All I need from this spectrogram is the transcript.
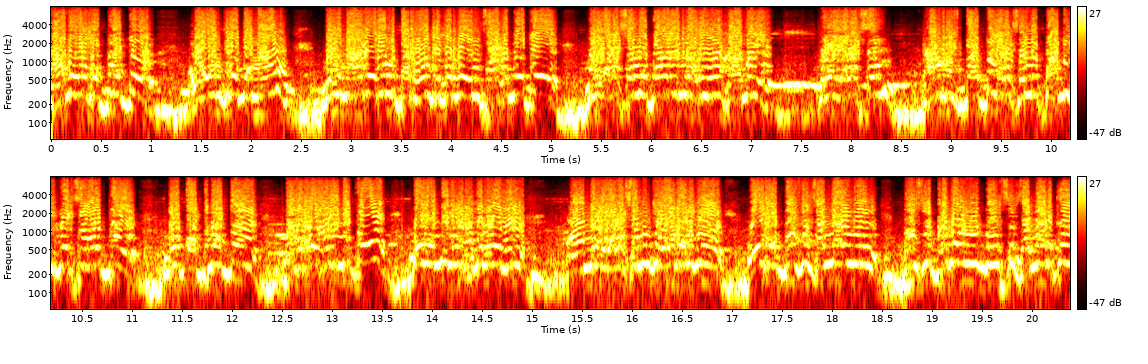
సాధారణ చెప్పినట్టు రేవంత్ రెడ్డి అన్న మీరు నలభై రెండు పర్సెంట్ రిజర్వేషన్ కాకపోతే మీరు ఎలక్షన్లో పోవాలని అడిగిన కాదు మీరు ఎలక్షన్ కాంగ్రెస్ పార్టీ ఎలక్షన్లో పార్టిసిపేట్ చేయవద్దు. మీరు తట్టుబట్టి అయితే మీరు ఎందుకు రిజర్వేషన్ అందరూ ఎలక్షన్ నుంచి వెళ్ళగలిగి వేరే బీసీ సంఘాలని బీసీ ప్రజలను బీసీ సంఘానికి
